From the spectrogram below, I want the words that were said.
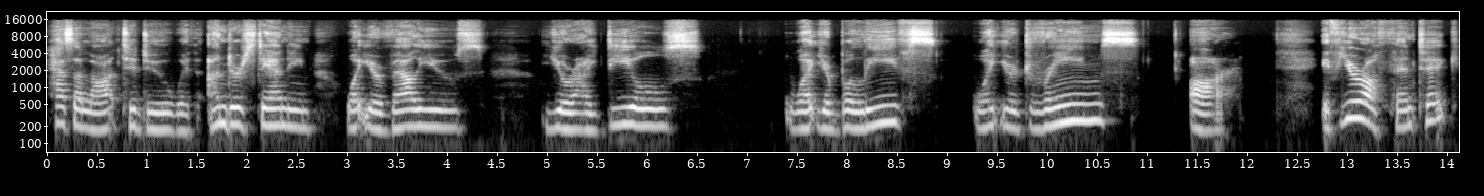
has a lot to do with understanding what your values, your ideals, what your beliefs, what your dreams are. If you're authentic,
